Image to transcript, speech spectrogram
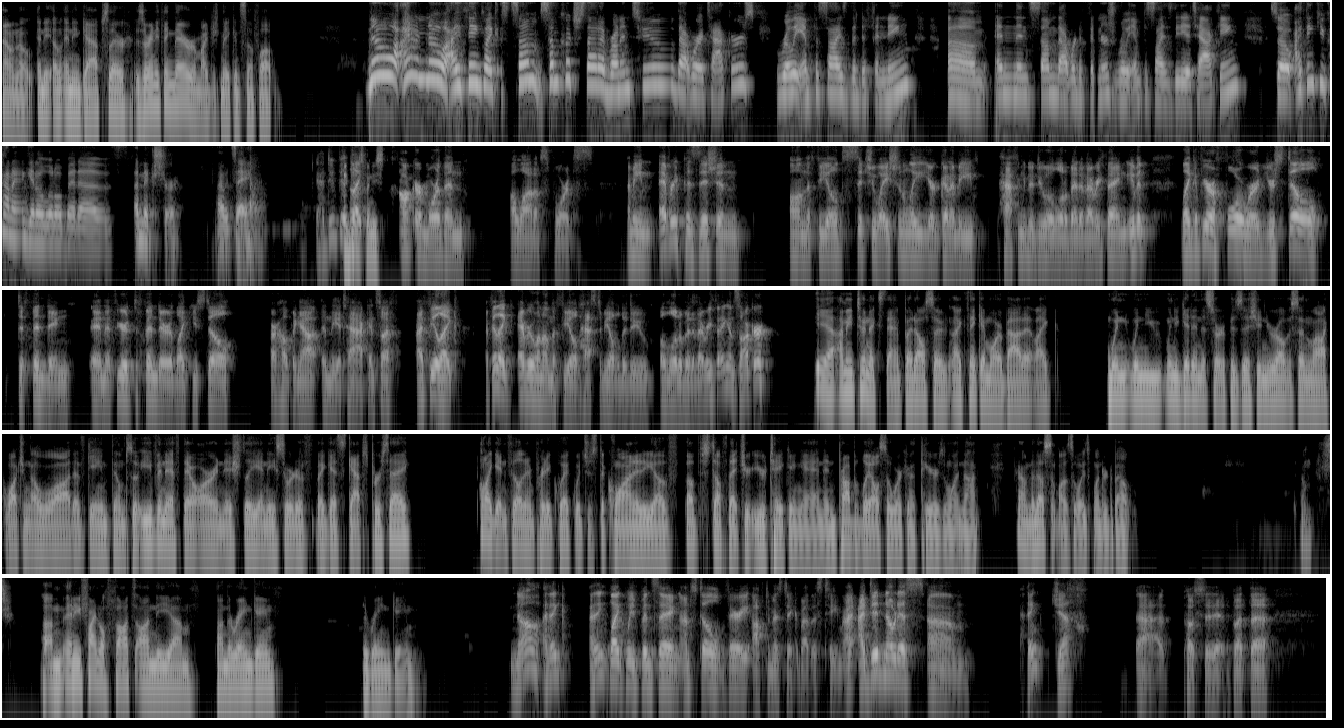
I don't know any uh, any gaps there. Is there anything there, or am I just making stuff up? No, I don't know. I think like some some coaches that I've run into that were attackers really emphasize the defending. Um, and then some that were defenders really emphasize the attacking. So I think you kind of get a little bit of a mixture, I would say. I do feel guess like when you soccer more than a lot of sports. I mean, every position on the field situationally, you're going to be having to do a little bit of everything. Even like if you're a forward, you're still defending, and if you're a defender, like you still are helping out in the attack. And so I, I feel like I feel like everyone on the field has to be able to do a little bit of everything in soccer. Yeah, I mean to an extent, but also like thinking more about it, like when when you when you get in this sort of position, you're all of a sudden like watching a lot of game film. So even if there are initially any sort of I guess gaps per se, probably getting filled in pretty quick, which is the quantity of of stuff that you're you're taking in, and probably also working with peers and whatnot. I don't know. That's something I was always wondered about. Um, Um, any final thoughts on the um on the Reign game? The Reign game. No, I think I think like we've been saying, I'm still very optimistic about this team. I, I did notice um I think Jeff uh posted it, but the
